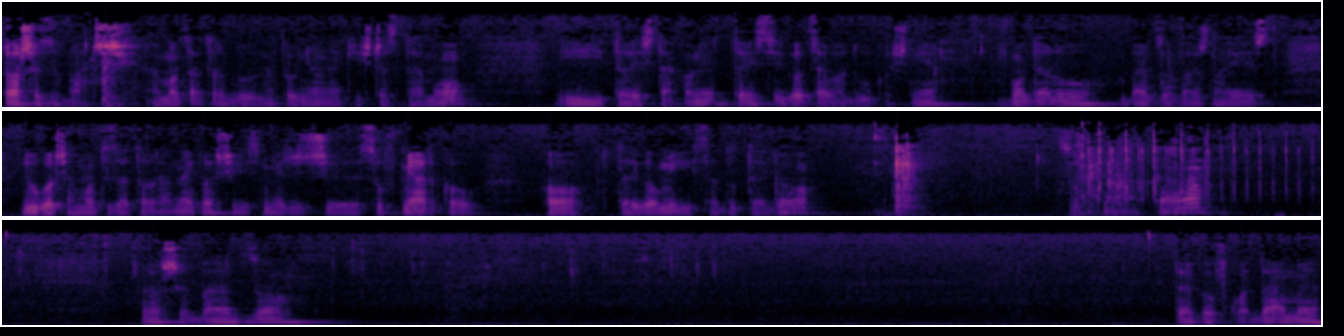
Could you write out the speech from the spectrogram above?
Proszę zobaczyć. Amortyzator był napełniony jakiś czas temu i to jest tak, on jest, to jest jego cała długość, nie? W modelu bardzo ważna jest długość amortyzatora. Najprościej jest mierzyć e, suwmiarką od tego miejsca do tego. Suwmiarka. Proszę bardzo. Tego wkładamy.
